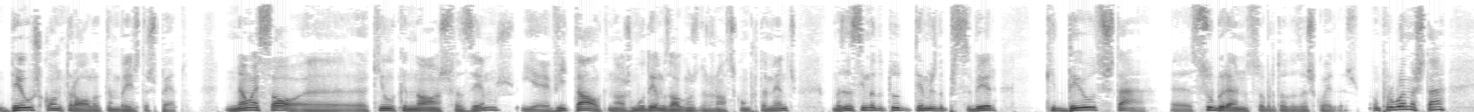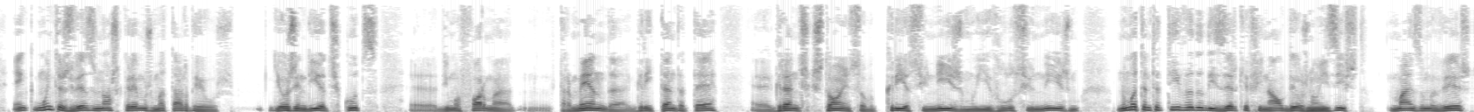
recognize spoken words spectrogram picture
Deus controla também este aspecto. Não é só uh, aquilo que nós fazemos, e é vital que nós mudemos alguns dos nossos comportamentos, mas acima de tudo temos de perceber que Deus está uh, soberano sobre todas as coisas. O problema está em que muitas vezes nós queremos matar Deus. E hoje em dia discute-se uh, de uma forma tremenda, gritante até, uh, grandes questões sobre criacionismo e evolucionismo, numa tentativa de dizer que afinal Deus não existe. Mais uma vez,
